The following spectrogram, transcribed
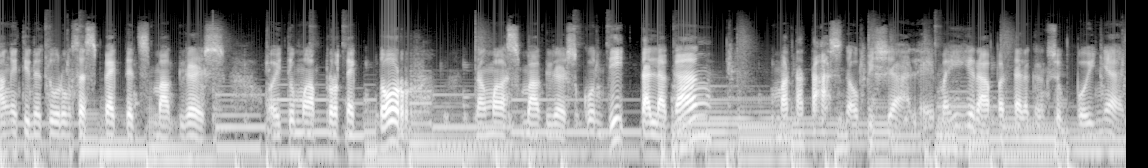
ang itinuturong suspected smugglers o itong mga protektor ng mga smugglers kundi talagang matataas na opisyal. Eh mahihirapan talagang sugpuin yan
